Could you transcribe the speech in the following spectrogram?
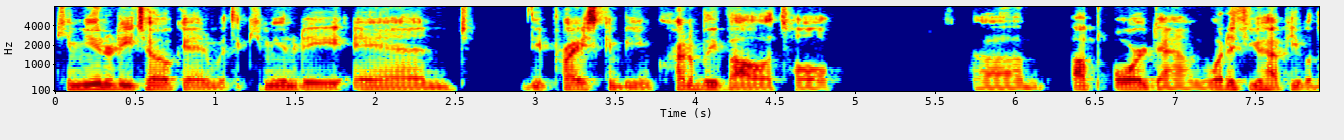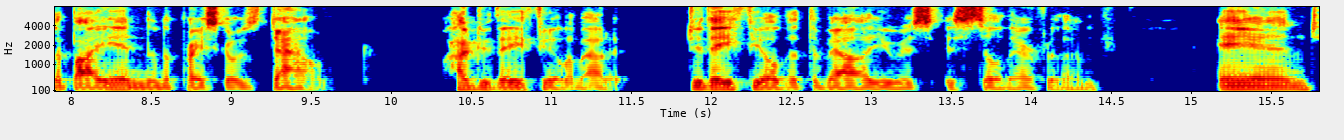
community token with a community, and the price can be incredibly volatile, um, up or down. What if you have people that buy in and then the price goes down? How do they feel about it? Do they feel that the value is is still there for them? And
